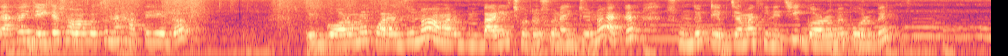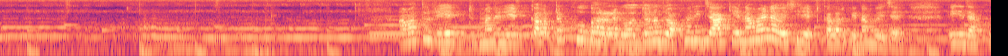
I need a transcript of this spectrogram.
দেখাই, যেইটা সবার প্রথমে হাতে এলো। এই গরমে পরার জন্য আমার বাড়ির ছোট সোনাইয়ের জন্য একটা সুন্দর টেপ জামা কিনেছি। গরমে পরবে। আমার তো রেড মানে রেড কালারটা খুব ভালো লাগে। ওর জন্য যখনই যা কেনা হয় না, বেশি রেড কালার কেনা হয়ে যায়। এই যে দেখো।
